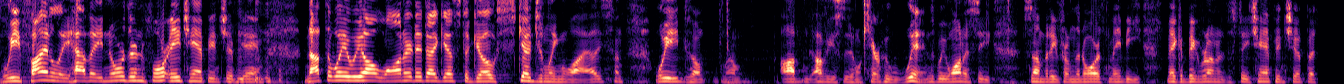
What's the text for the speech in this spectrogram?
We finally have a Northern 4A championship game. Not the way we all wanted it, I guess, to go scheduling wise. We don't, well, obviously don't care who wins. We want to see somebody from the north maybe make a big run at the state championship, but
